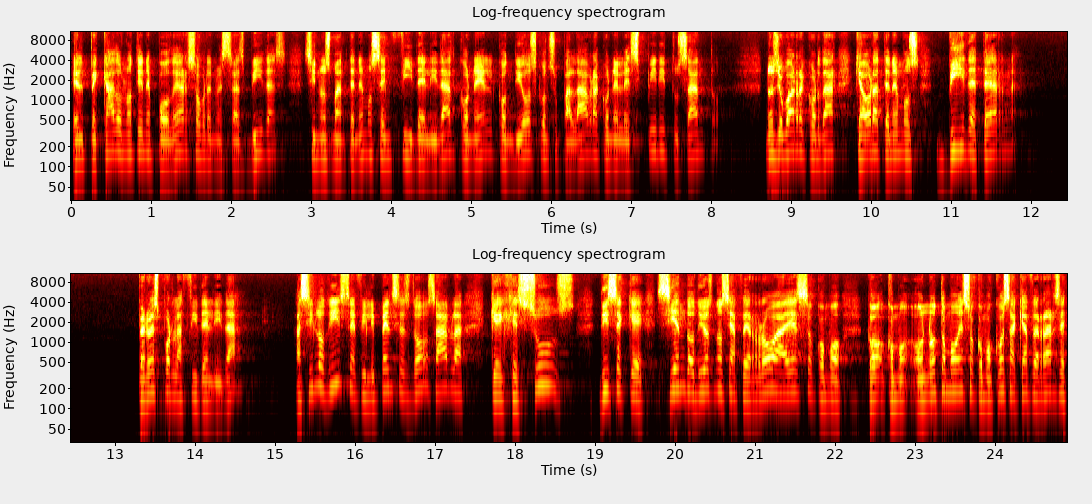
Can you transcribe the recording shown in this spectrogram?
el pecado no tiene poder sobre nuestras vidas si nos mantenemos en fidelidad con Él, con Dios, con su palabra, con el Espíritu Santo. Nos llevó a recordar que ahora tenemos vida eterna, pero es por la fidelidad. Así lo dice Filipenses 2, habla que Jesús dice que siendo Dios no se aferró a eso como, como, o no tomó eso como cosa que aferrarse,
